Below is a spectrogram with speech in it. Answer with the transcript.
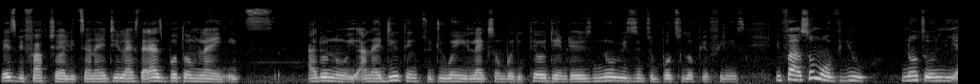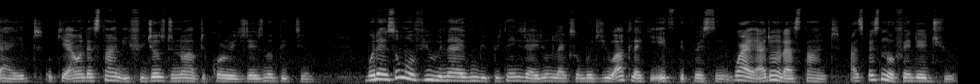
let's be factual. It's an ideal lifestyle. That's bottom line. It's I don't know, an ideal thing to do when you like somebody. Tell them there is no reason to bottle up your feelings. In fact, some of you not only hide. Okay, I understand if you just do not have the courage, there is no big deal but then some of you will not even be pretending that you don't like somebody. You act like you hate the person. Why? I don't understand. As person offended you,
